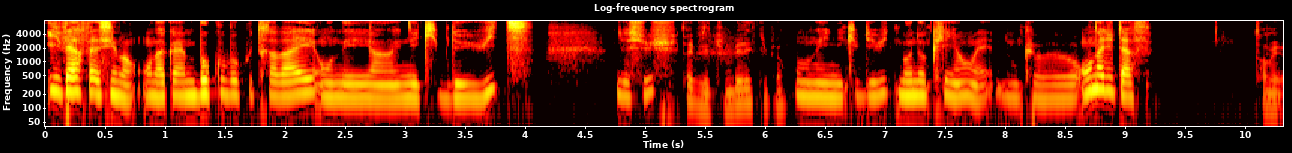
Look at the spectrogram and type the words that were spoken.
hyper facilement. On a quand même beaucoup, beaucoup de travail. On est un- une équipe de 8 dessus. C'est vous êtes une belle équipe, hein. On est une équipe de 8 mono-clients, ouais. Donc, euh, on a du taf. tant mieux.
